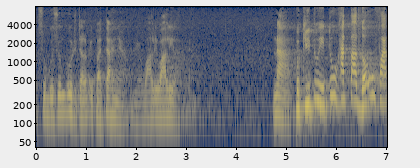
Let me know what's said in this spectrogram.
sungguh-sungguh di dalam ibadahnya, ya, wali-wali lah. Nah, begitu itu hatta do'ufat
